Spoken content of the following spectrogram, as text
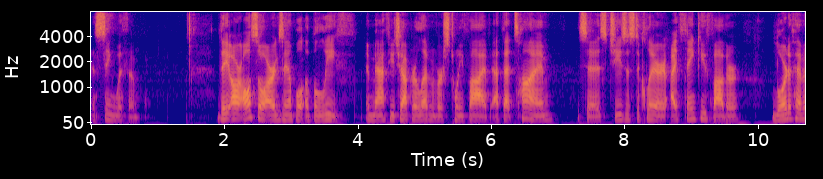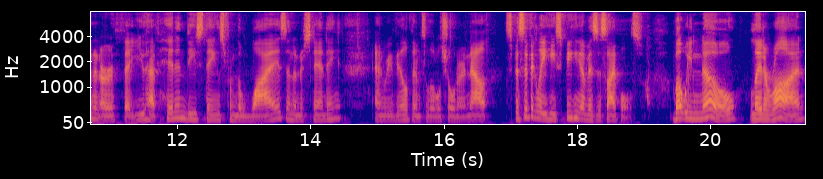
and sing with them. They are also our example of belief. in Matthew chapter 11, verse 25. At that time, it says, Jesus declared, I thank you, Father, Lord of heaven and earth, that you have hidden these things from the wise and understanding and revealed them to little children. Now, specifically, he's speaking of his disciples. But we know later on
